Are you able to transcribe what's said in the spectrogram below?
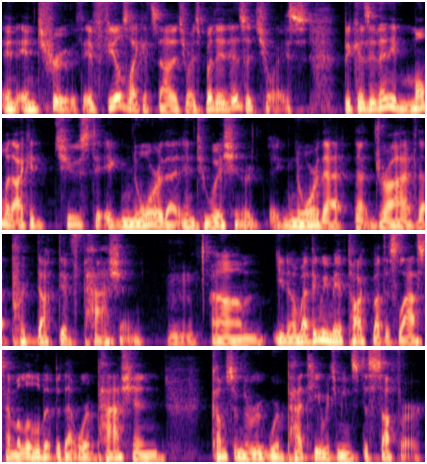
In, in truth, it feels like it's not a choice, but it is a choice because at any moment I could choose to ignore that intuition or ignore that that drive, that productive passion. Mm-hmm. Um, you know, I think we may have talked about this last time a little bit, but that word passion comes from the root word pati, which means to suffer.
